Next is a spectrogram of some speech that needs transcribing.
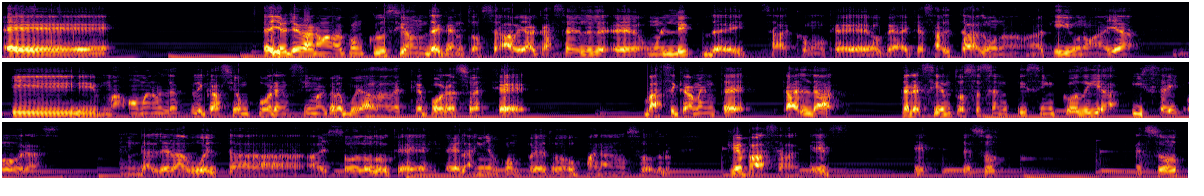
eh, ellos llegaron a la conclusión de que entonces había que hacer eh, un leap day, ¿sabes? Como que hay que saltar uno aquí, uno allá. Y más o menos la explicación por encima que les voy a dar es que por eso es que básicamente tarda 365 días y 6 horas en darle la vuelta al sol o lo que es el año completo para nosotros. ¿Qué pasa? Es, eso, eso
